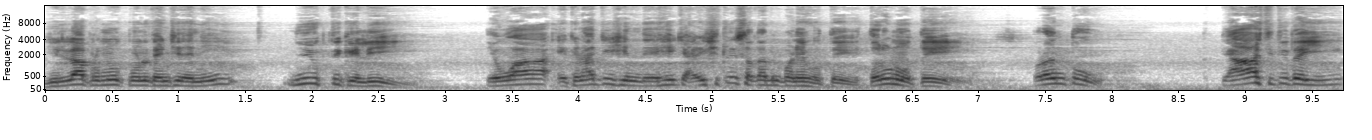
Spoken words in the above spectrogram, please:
जिल्हा प्रमुख म्हणून त्यांची त्यांनी नियुक्ती केली. तेव्हा एकनाथजी शिंदे हे चाळीशीतले साधारणपणे होते तरुण होते. परंतु त्या स्थितीतही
